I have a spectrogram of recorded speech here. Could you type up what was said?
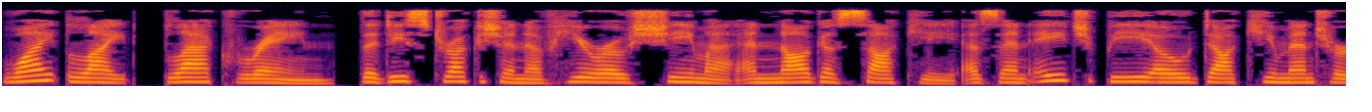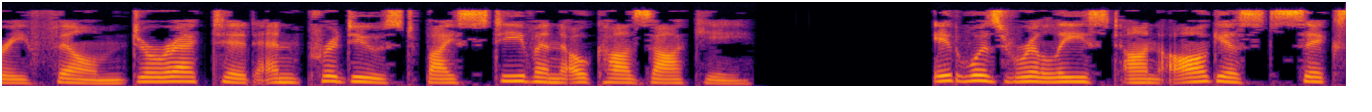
White Light, Black Rain, The Destruction of Hiroshima and Nagasaki is an HBO documentary film directed and produced by Steven Okazaki. It was released on August 6,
